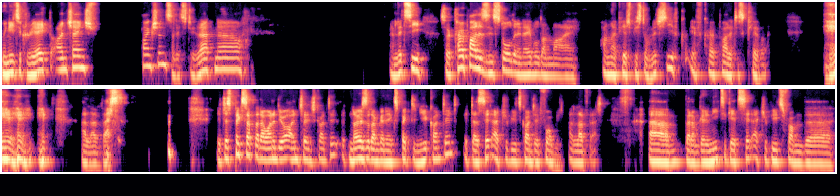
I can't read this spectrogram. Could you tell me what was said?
We need to create the on change function. So let's do that now. And let's see, so Copilot is installed and enabled on my on my PHP storm. Let's see if, if Copilot is clever. I love that. it just picks up that I want to do on change content. It knows that I'm going to expect a new content. It does set attributes content for me. I love that. Um, but I'm going to need to get set attributes from the,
